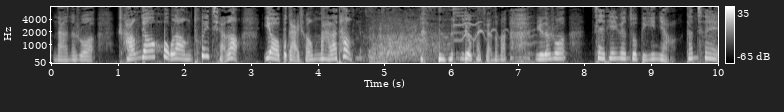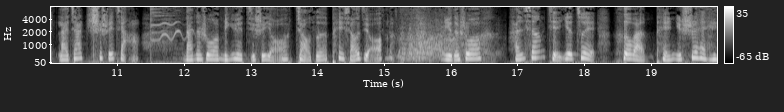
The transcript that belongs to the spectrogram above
男的说：“长江后浪推前浪，要不改成麻辣烫，六块钱的吗？”女的说：“在天愿做比翼鸟，干脆来家吃水饺。”男的说：“明月几时有？饺子配小酒。”女的说。含香解夜醉，喝完陪你睡。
